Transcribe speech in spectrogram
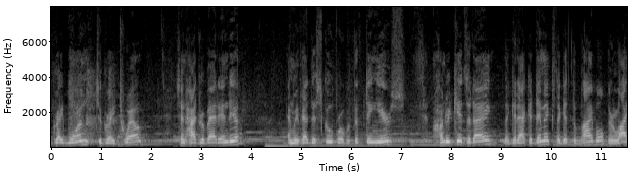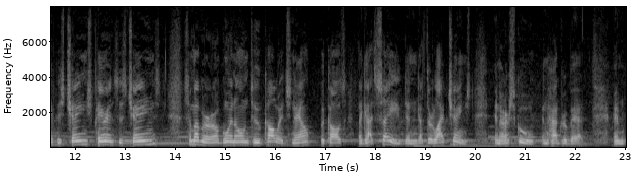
grade 1 to grade 12. It's in Hyderabad, India. And we've had this school for over 15 years. 100 kids a day. They get academics, they get the Bible. Their life is changed, parents is changed. Some of them are going on to college now because they got saved and got their life changed in our school in Hyderabad. And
